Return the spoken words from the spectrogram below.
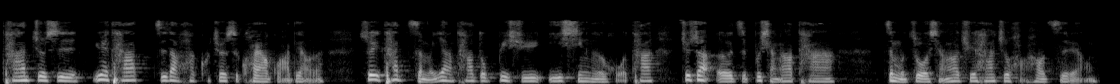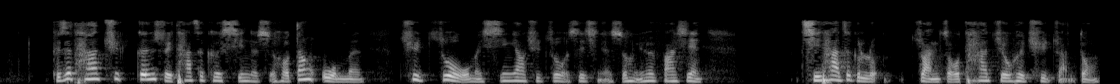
他就是因为他知道他就是快要挂掉了，所以他怎么样他都必须依心而活。他就算儿子不想要他这么做，想要去他就好好治疗，可是他去跟随他这颗心的时候，当我们。去做我们心要去做的事情的时候，你会发现，其他这个转转轴他就会去转动，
